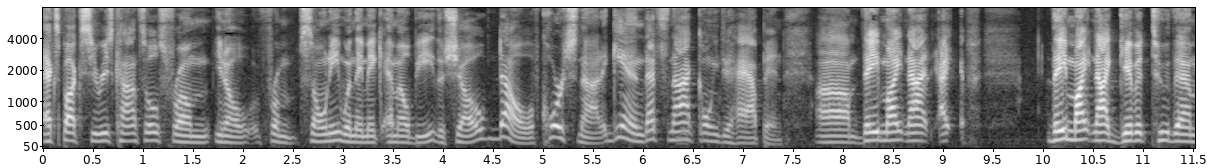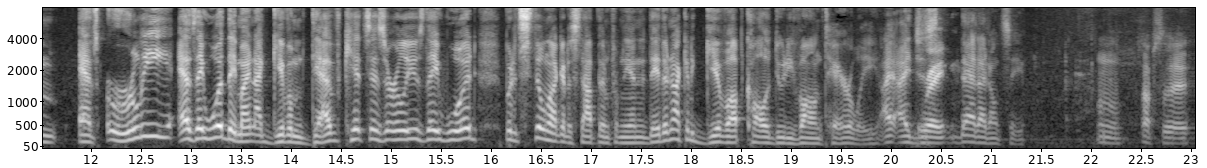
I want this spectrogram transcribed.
Xbox Series consoles from you know from Sony when they make MLB the show? No, of course not. Again, that's not going to happen. Um, they might not. I, they might not give it to them as early as they would. They might not give them dev kits as early as they would, but it's still not going to stop them from the end of the day. They're not going to give up Call of Duty voluntarily. I, I just Right. that I don't see. Absolutely.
